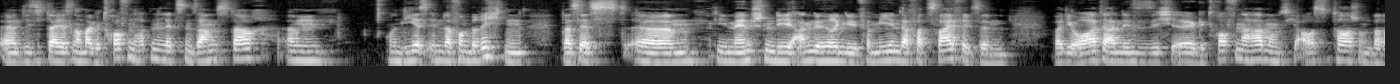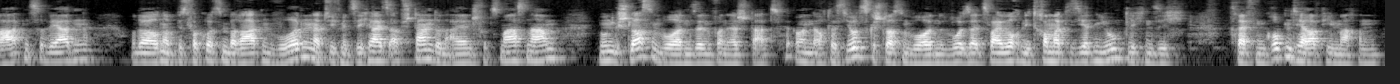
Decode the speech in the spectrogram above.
äh, die sich da jetzt nochmal getroffen hatten letzten Samstag ähm, und die jetzt eben davon berichten, dass jetzt ähm, die Menschen, die Angehörigen, die Familien da verzweifelt sind, weil die Orte, an denen sie sich äh, getroffen haben, um sich auszutauschen und beraten zu werden, oder auch noch bis vor kurzem beraten wurden, natürlich mit Sicherheitsabstand und allen Schutzmaßnahmen, nun geschlossen worden sind von der Stadt und auch das Jutz geschlossen worden, wo seit zwei Wochen die traumatisierten Jugendlichen sich treffen, Gruppentherapie machen.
